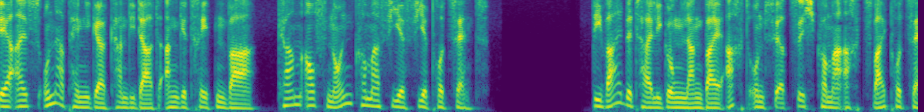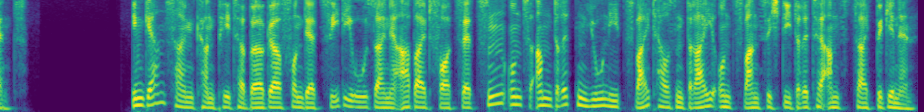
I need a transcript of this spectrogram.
der als unabhängiger Kandidat angetreten war, kam auf 9,44 Prozent. Die Wahlbeteiligung lang bei 48,82 Prozent. In Gernsheim kann Peter Börger von der CDU seine Arbeit fortsetzen und am 3. Juni 2023 die dritte Amtszeit beginnen.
